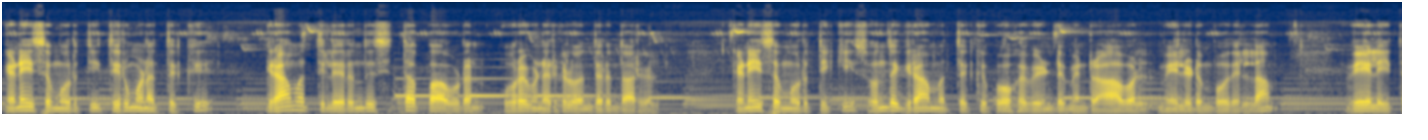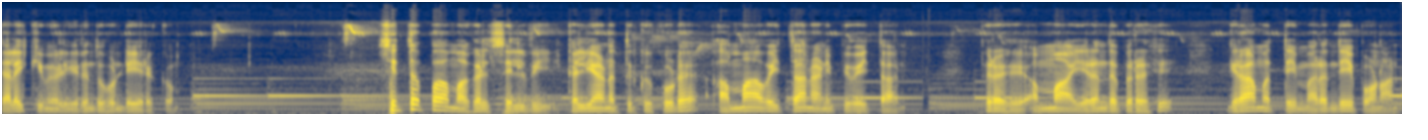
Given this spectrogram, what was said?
கணேசமூர்த்தி திருமணத்துக்கு கிராமத்திலிருந்து சித்தப்பாவுடன் உறவினர்கள் வந்திருந்தார்கள். கணேசமூர்த்திக்கு சொந்த கிராமத்துக்கு போக வேண்டும் என்ற ஆவல் மேலிடும் போதெல்லாம் வேலை தலைக்கு மேல் இருந்து கொண்டே இருக்கும். சித்தப்பா மகள் செல்வி கல்யாணத்துக்கு கூட அம்மாவைத்தான் அனுப்பி வைத்தான். பிறகு அம்மா இறந்த பிறகு கிராமத்தை மறந்தே போனான்.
